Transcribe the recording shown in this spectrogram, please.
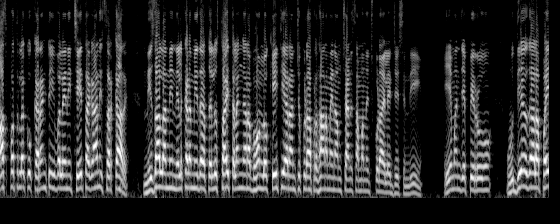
ఆసుపత్రులకు కరెంటు ఇవ్వలేని చేతగాని సర్కార్. నిజాలన్నీ నిలకడ మీద తెలుస్తాయి. తెలంగాణ భవన్లో కేటీఆర్ అంటూ కూడా ప్రధానమైన అంశానికి సంబంధించి కూడా హైలైట్ చేసింది. ఏమని చెప్పిర్రు? ఉద్యోగాలపై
